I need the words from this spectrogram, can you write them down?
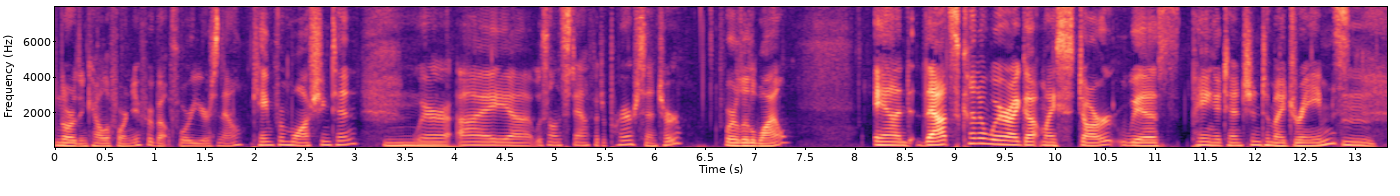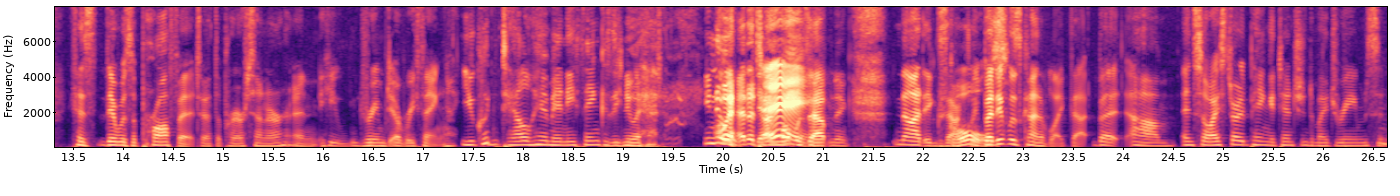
Northern California for about four years now. Came from Washington, where Mm. I uh, was on staff at a prayer center for a little while. And that's kind of where I got my start with paying attention to my dreams Mm. because there was a prophet at the prayer center and he dreamed everything. You couldn't tell him anything because he knew ahead. He knew Oh, ahead of time what was happening. Not exactly, but it was kind of like that. But um, and so I started paying attention to my dreams and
